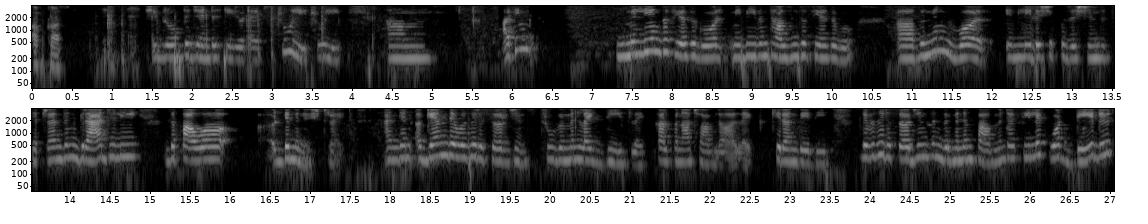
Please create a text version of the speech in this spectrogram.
of course. Yes, she broke the gender stereotypes. Truly, truly. Um, I think millions of years ago, or maybe even thousands of years ago, uh, women were in leadership positions, etc. And then gradually the power uh, diminished, right? And then again, there was a resurgence through women like these, like Kalpana Chawla, like Kiran Bedi. So there was a resurgence in women empowerment. I feel like what they did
